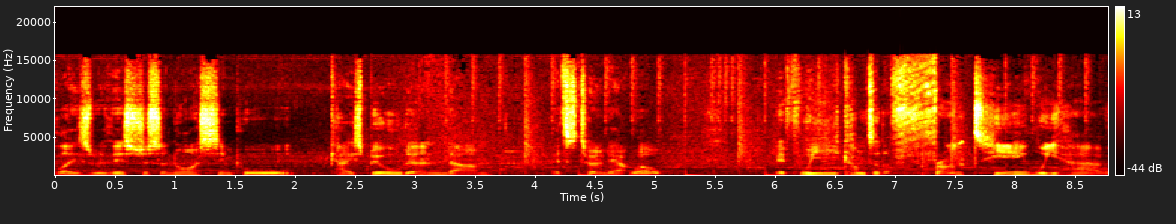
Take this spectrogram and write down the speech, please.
pleased with this. Just a nice, simple case build, and um, it's turned out well. If we come to the front here, we have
